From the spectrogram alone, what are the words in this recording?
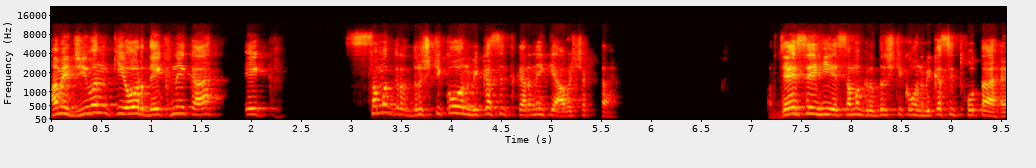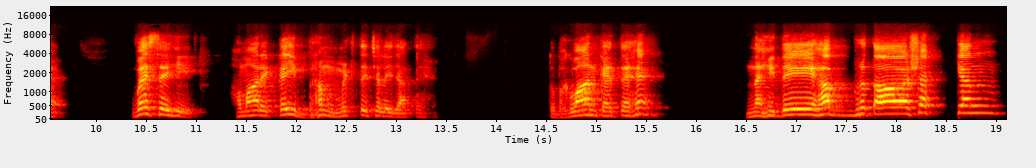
हमें जीवन की ओर देखने का एक समग्र दृष्टिकोण विकसित करने की आवश्यकता है। और जैसे ही ये समग्र दृष्टिकोण विकसित होता है, वैसे ही हमारे कई भ्रम मिटते चले जाते हैं। तो भगवान कहते हैं, नहीं देह भ्रता शक्यन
